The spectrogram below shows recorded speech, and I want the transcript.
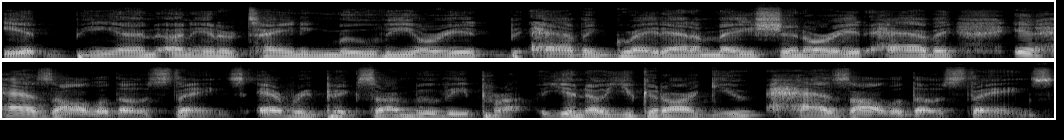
it being an entertaining movie or it having great animation or it having it has all of those things every pixar movie you know you could argue has all of those things.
